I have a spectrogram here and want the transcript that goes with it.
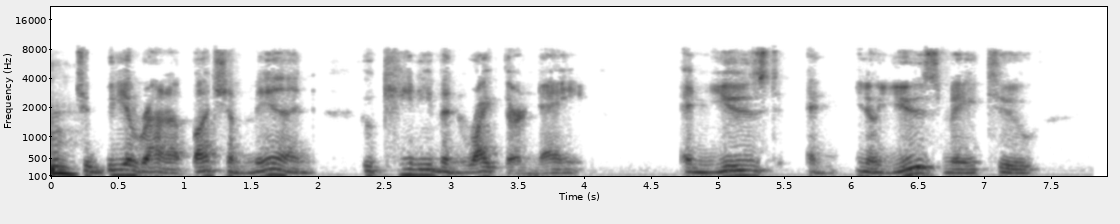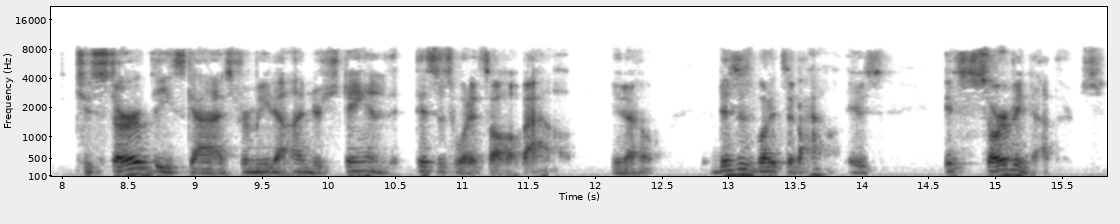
mm. to be around a bunch of men who can't even write their name and used and you know used me to to serve these guys for me to understand that this is what it's all about you know this is what it's about is is serving others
